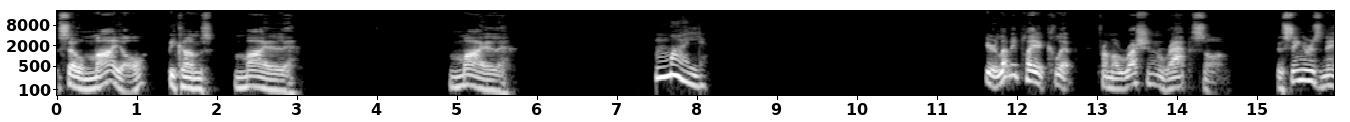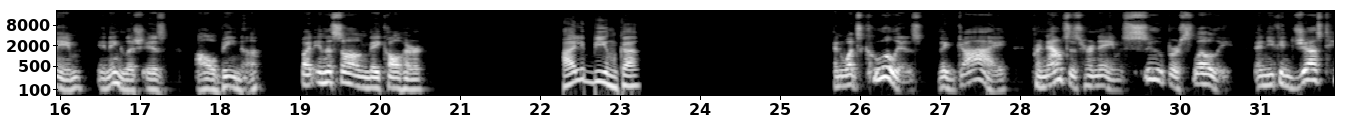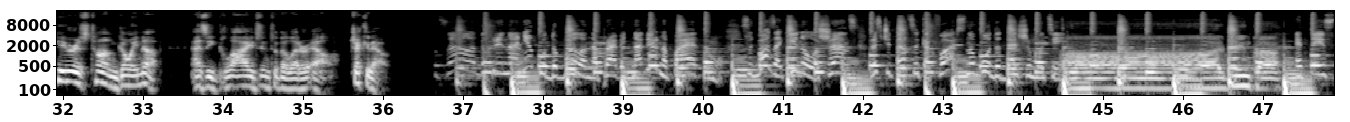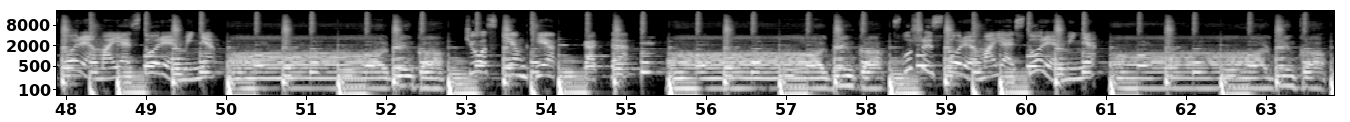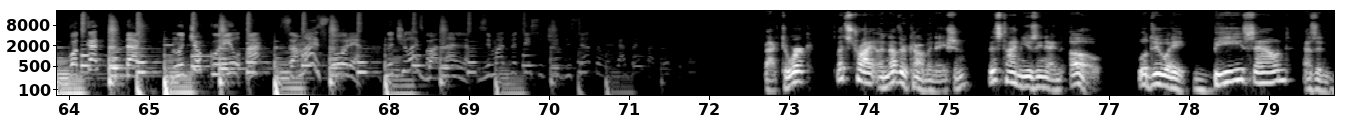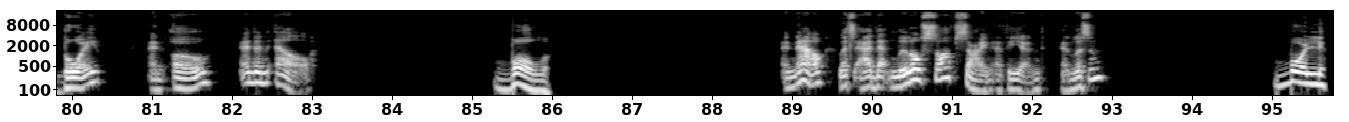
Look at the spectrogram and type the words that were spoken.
So mile becomes mile. Mile. Mile. Here, let me play a clip from a Russian rap song. The singer's name in English is Albina, but in the song they call her Альбинка. And what's cool is the guy pronounces her name super slowly, and you can just hear his tongue going up as he glides into the letter L. Check it out. Зала до хрена некуда было направить, наверное, поэтому Судьба закинула шанс рассчитаться как фарс, но буду дальше мутить Альбинка, Это история, моя история, меня Альбинка, Чё, с кем, где, когда Альбинка, Слушай, история, моя история меня Альбинка. Вот как-то так, ну чё курил, а? Сама история началась банально Зима 2010-го, Казань, парковка, парковка. Back to work. Let's try another combination, this time using an O. We'll do a B sound, as in boy, an O, and an L. Бол. And now let's add that little soft sign at the end and listen. Боль.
